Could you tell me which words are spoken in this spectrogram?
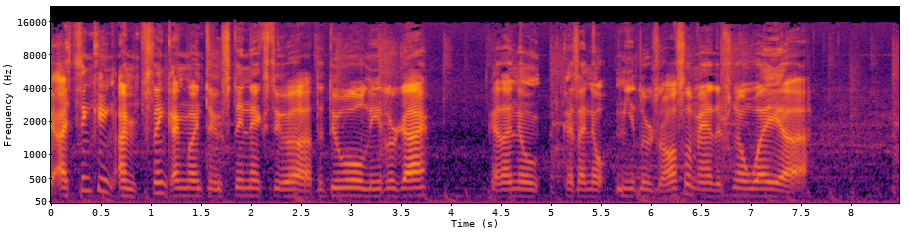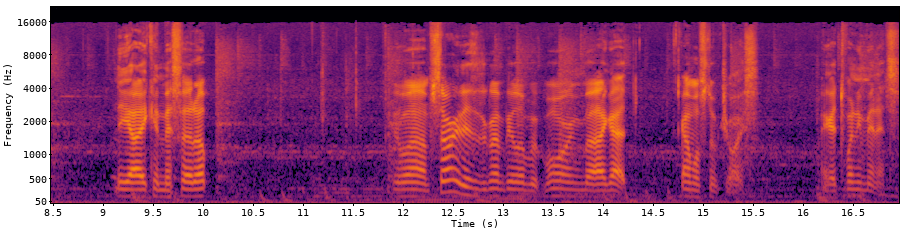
Okay, I thinking I'm think I'm going to stay next to uh, the dual needler guy, cause I know cause I know needlers are awesome, man. There's no way uh, the AI can mess that up. So uh, I'm sorry this is going to be a little bit boring, but I got almost no choice. I got 20 minutes.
